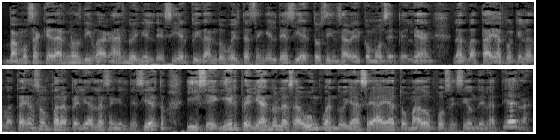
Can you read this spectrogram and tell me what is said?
vamos a quedarnos divagando en el desierto y dando vueltas en el desierto sin saber cómo se pelean las batallas, porque las batallas son para pelearlas en el desierto y seguir peleándolas aún cuando ya se haya tomado posesión de la tierra.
